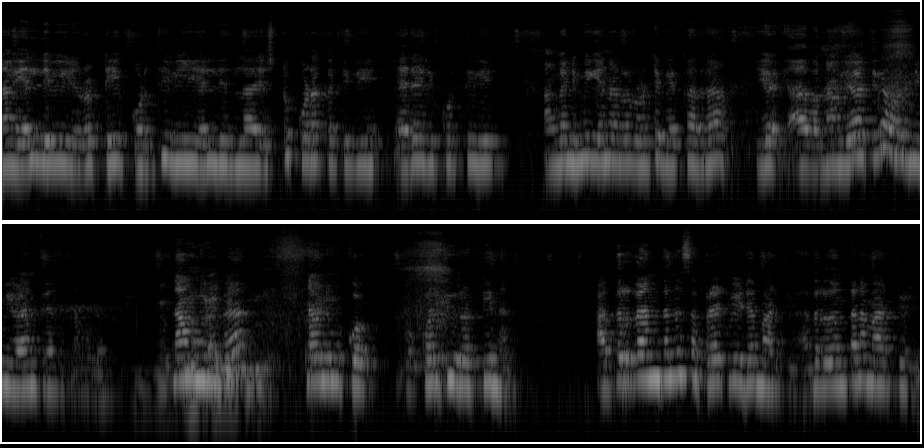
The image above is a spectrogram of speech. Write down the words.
ನಾವು ಎಲ್ಲಿ ರೊಟ್ಟಿ ಕೊಡ್ತೀವಿ ಎಲ್ಲಿಲ್ಲ ಎಷ್ಟು ಕೊಡಕತ್ತೀವಿ ಯಾರ್ಯಾರಿಗೆ ಕೊಡ್ತೀವಿ ಹಂಗ ನಿಮಗೆ ಏನಾರು ರೊಟ್ಟಿ ಬೇಕಾದ್ರೆ ನಾವು ಹೇಳ್ತೀವಿ ಅವ್ರಿಗೆ ನಿಮ್ಗೆ ಹೇಳಂತ್ರಿ ಅಂತ ನಮಗೆ. ನಾವು ನಿಮ್ಗೆ ನಾವು ನಿಮ್ಗೆ ಕೊಡ್ತೀವಿ ರೊಟ್ಟಿನ. ಅದ್ರದಂತನ ಸಪ್ರೇಟ್ ವಿಡಿಯೋ ಮಾಡ್ತೀವಿ. ಅದ್ರದಂತನ ಮಾಡ್ತೀವಿ ರೀ.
